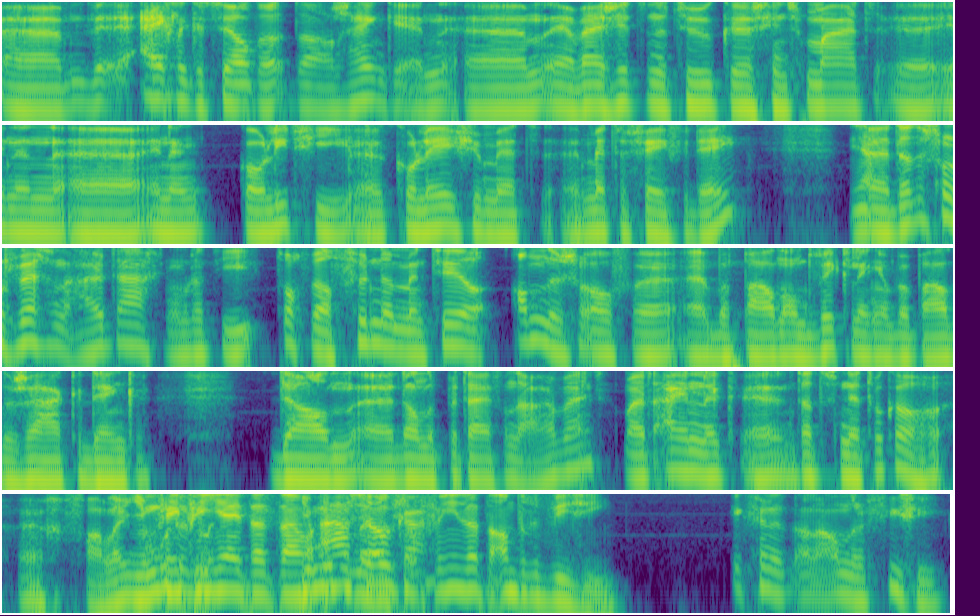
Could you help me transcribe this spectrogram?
Ehm, eigenlijk hetzelfde als Henk. En ehm, ja, wij zitten natuurlijk eh, sinds maart eh, in een, eh, in een coalitiecollege met, met de VVD. Ja. Dat is soms best een uitdaging, omdat die toch wel fundamenteel anders over bepaalde ontwikkelingen, bepaalde zaken denken. Dan, dan de Partij van de Arbeid. Maar uiteindelijk, dat is net ook al gevallen. Je moet Vind, vind jij dat nou ASO's elkaar- of vind je dat een andere visie? ik vind het een andere visie.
